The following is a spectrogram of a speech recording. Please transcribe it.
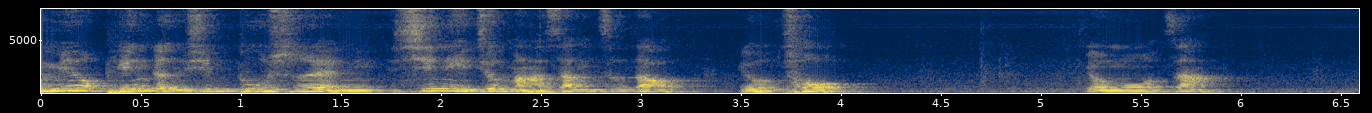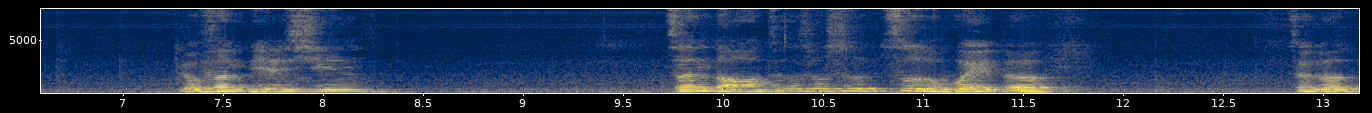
没有平等心布施哎，你心里就马上知道有错，有魔障，有分别心，真的哦，这个就是智慧的这个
